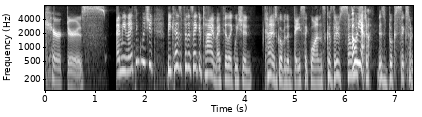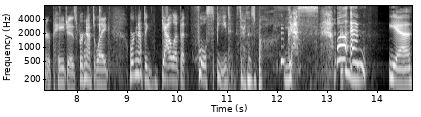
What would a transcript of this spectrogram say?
characters. I mean, I think we should because for the sake of time, I feel like we should kind of just go over the basic ones because there's so much. yeah. To, this book's 600 pages. We're gonna have to like we're gonna have to gallop at full speed through this book. yes. Well, and yeah,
